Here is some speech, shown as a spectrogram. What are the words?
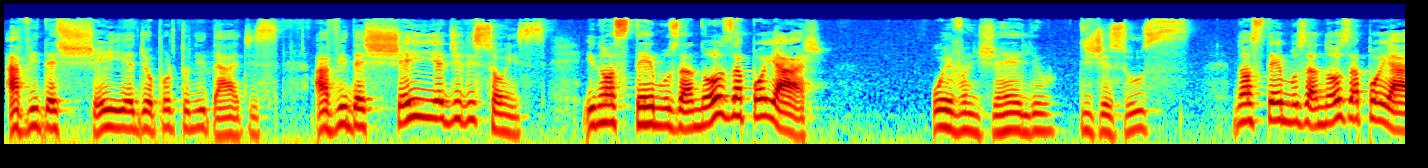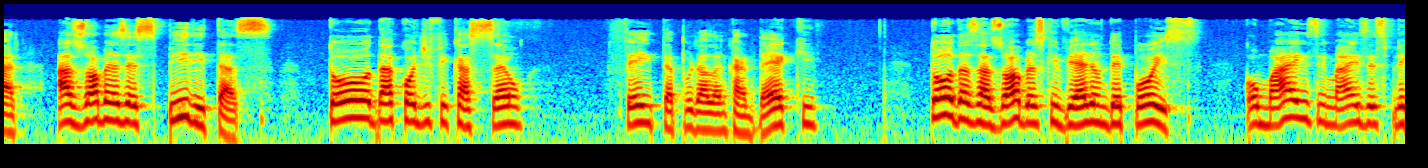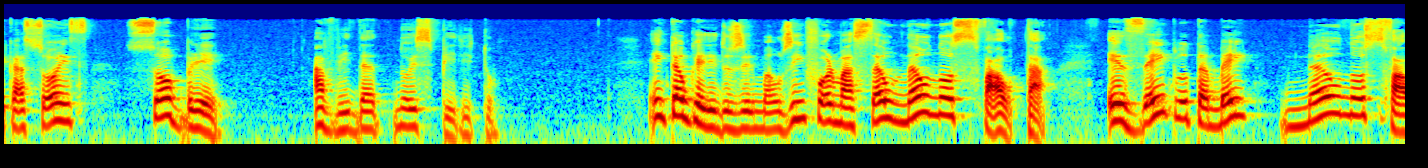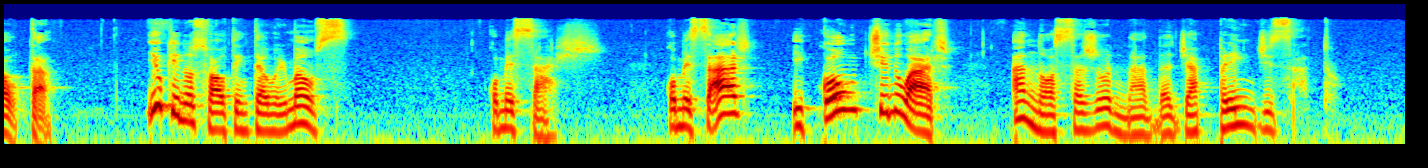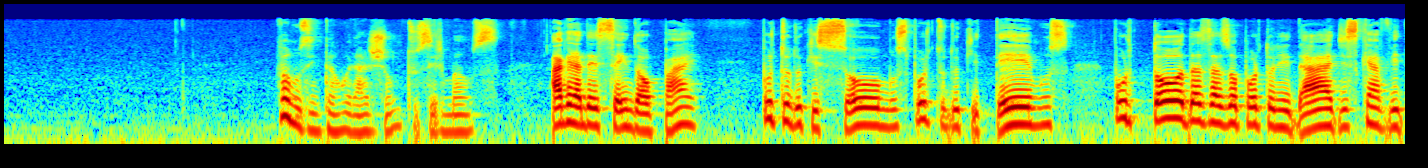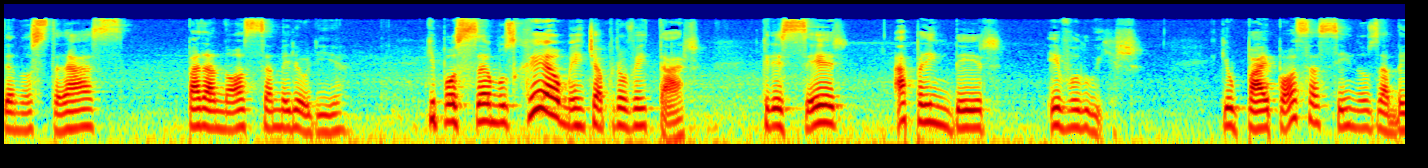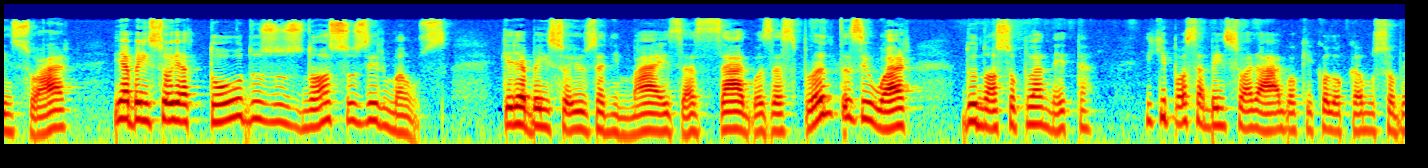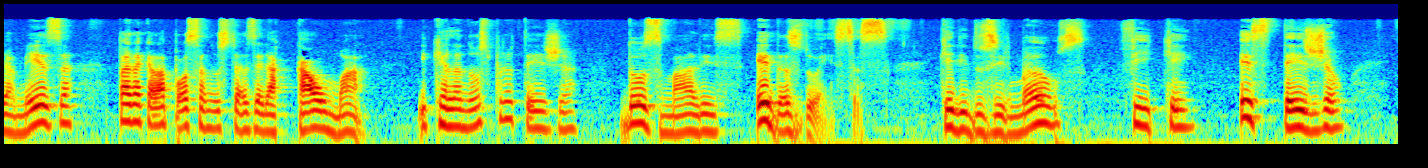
A vida é cheia de oportunidades, a vida é cheia de lições e nós temos a nos apoiar o Evangelho de Jesus nós temos a nos apoiar as obras espíritas, toda a codificação feita por Allan Kardec, todas as obras que vieram depois, com mais e mais explicações sobre a vida no espírito. Então, queridos irmãos, informação não nos falta, exemplo também não nos falta. E o que nos falta então, irmãos? Começar. Começar e continuar a nossa jornada de aprendizado. Vamos então orar juntos, irmãos, agradecendo ao Pai por tudo que somos, por tudo que temos, por todas as oportunidades que a vida nos traz para a nossa melhoria. Que possamos realmente aproveitar, crescer, aprender, evoluir. Que o Pai possa assim nos abençoar e abençoe a todos os nossos irmãos. Que Ele abençoe os animais, as águas, as plantas e o ar do nosso planeta e que possa abençoar a água que colocamos sobre a mesa para que ela possa nos trazer a calma e que ela nos proteja dos males e das doenças. Queridos irmãos, fiquem, estejam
